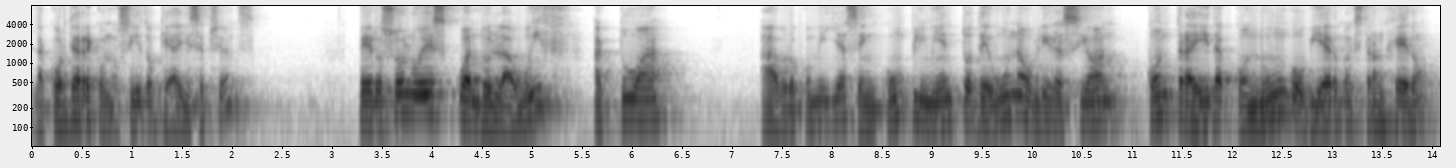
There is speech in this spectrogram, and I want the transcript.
la Corte ha reconocido que hay excepciones, pero solo es cuando la UIF actúa, abro comillas, en cumplimiento de una obligación contraída con un gobierno extranjero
